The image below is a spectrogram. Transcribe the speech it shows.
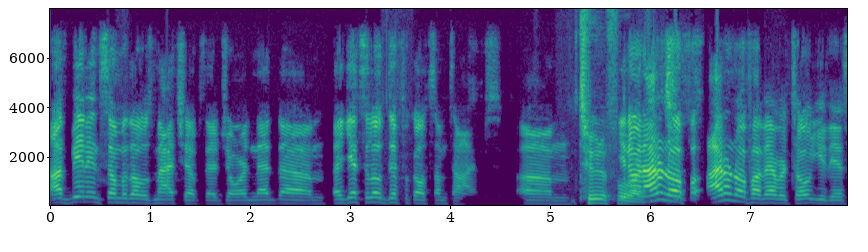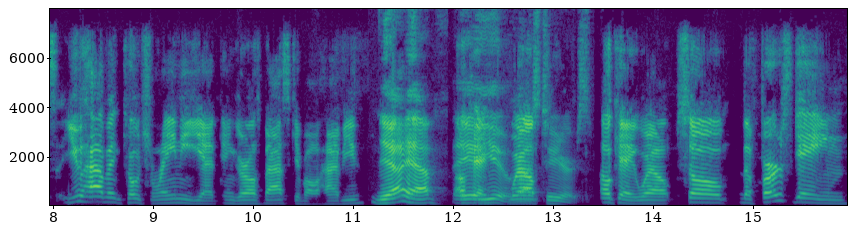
I've been in some of those matchups there, Jordan. That um, that gets a little difficult sometimes. Um, Two to four. You know, and I don't know if I don't know if I've ever told you this. You haven't coached Rainey yet in girls basketball, have you? Yeah, I have. Okay, AAU well- last two years. Okay, well, so the first game,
